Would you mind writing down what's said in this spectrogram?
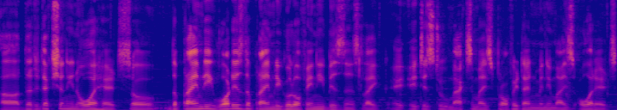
uh, the reduction in overhead. So the primary what is the primary goal of any business? Like it is to maximize profit and minimize overheads.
